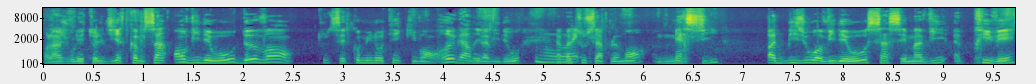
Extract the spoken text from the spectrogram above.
Voilà, je voulais te le dire comme ça en vidéo devant toute cette communauté qui vont regarder la vidéo. Eh ben, tout simplement, merci. Pas de bisous en vidéo, ça c'est ma vie privée.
